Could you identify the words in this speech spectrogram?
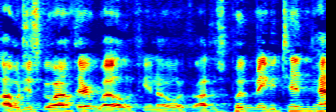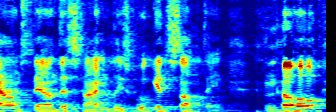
I would just go out there, well, if you know, if I just put maybe 10 pounds down this time, at least we'll get something. No,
